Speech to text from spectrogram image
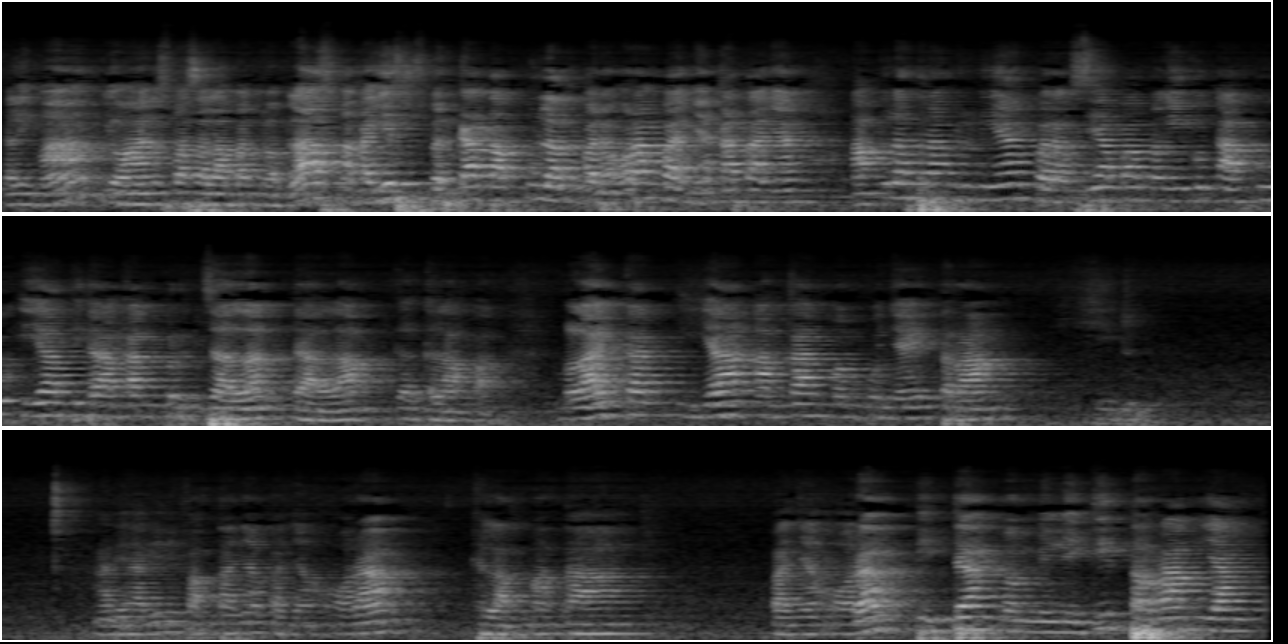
Kelima, Yohanes pasal 8 12, maka Yesus berkata pula kepada orang banyak katanya, Akulah terang dunia, barang siapa mengikut aku, ia tidak akan berjalan dalam kegelapan, melainkan ia akan mempunyai terang hidup. Hari-hari ini faktanya banyak orang gelap mata, banyak orang tidak memiliki terang yang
